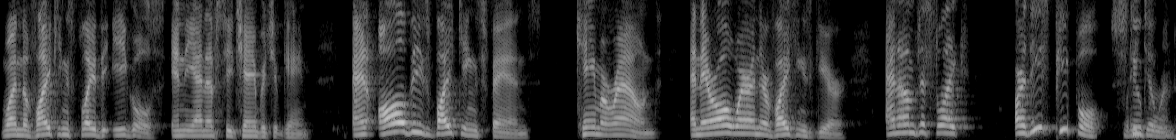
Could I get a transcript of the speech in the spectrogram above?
when the Vikings played the Eagles in the NFC Championship game, and all these Vikings fans came around and they're all wearing their Vikings gear, and I'm just like, are these people what are you stupid?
